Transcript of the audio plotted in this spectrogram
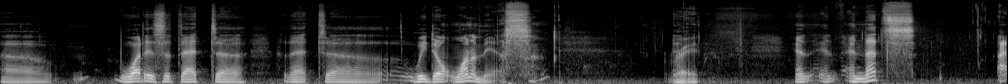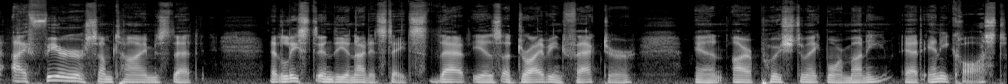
uh, what is it that uh, that uh, we don't want to miss, right and and and that's I, I fear sometimes that at least in the United States that is a driving factor in our push to make more money at any cost.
